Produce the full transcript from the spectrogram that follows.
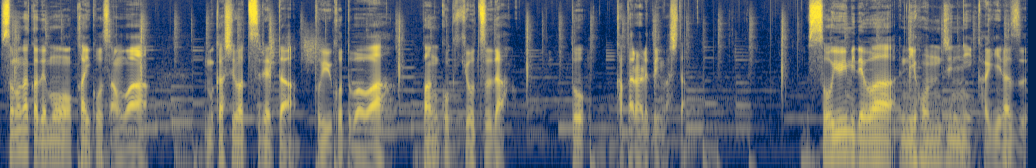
その中でも海光さんは昔は釣れたという言葉は万国共通だ。と語られていました。そういう意味では日本人に限らず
